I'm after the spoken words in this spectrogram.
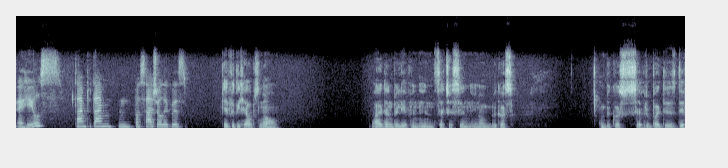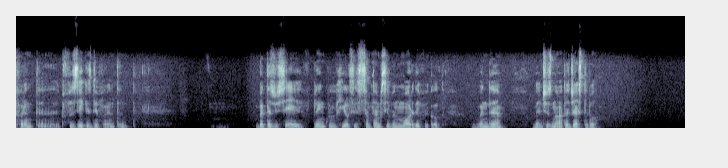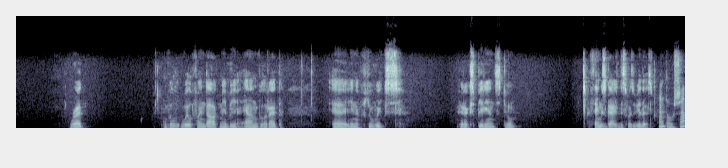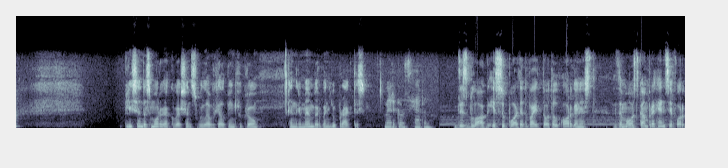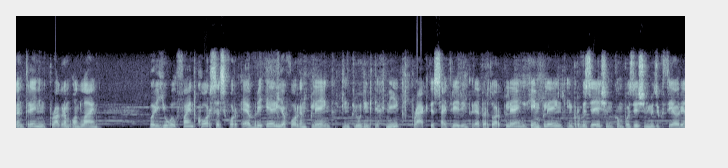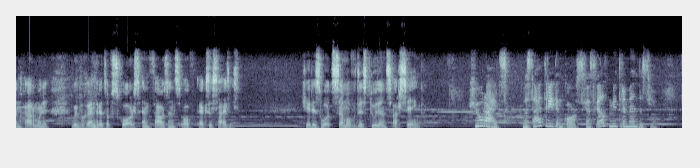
a heels time to time in passage like this? If it helps, no. I don't believe in, in such a sin, you know, because because everybody is different, uh, physique is different, and but as you say, playing with heels is sometimes even more difficult when the bench is not adjustable. Right? We'll we'll find out. Maybe Anne will write uh, in a few weeks her experience too. Thanks, guys. This was Vidas. And Ausra. Please send us more of your questions. We love helping you grow. And remember, when you practice, Miracles happen. This blog is supported by Total Organist, the most comprehensive organ training program online, where you will find courses for every area of organ playing, including technique, practice, sight reading, repertoire playing, hymn playing, improvisation, composition, music theory, and harmony, with hundreds of scores and thousands of exercises. Here is what some of the students are saying. Hugh writes, The sight reading course has helped me tremendously.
